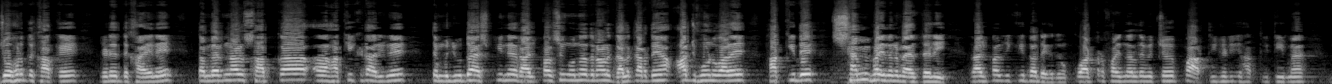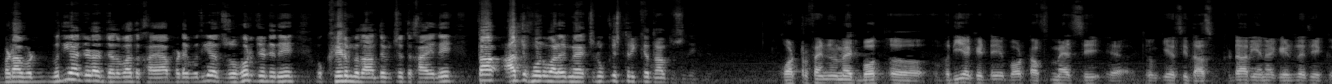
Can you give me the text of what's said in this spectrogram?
ਜੋਹਰ ਦਿਖਾ ਕੇ ਜਿਹੜੇ ਦਿਖਾਏ ਨੇ। ਤਾਂ ਮੇਰੇ ਨਾਲ ਸਾਬਕਾ ਹਾਕੀ ਖਿਡਾਰੀ ਨੇ ਤੇ ਮੌਜੂਦਾ ਐਸਪੀ ਨੇ ਰਾਜਪਾਲ ਸਿੰਘ ਉਹਨਾਂ ਦੇ ਨਾਲ ਗੱਲ ਕਰਦੇ ਆ ਅੱਜ ਹੋਣ ਵਾਲੇ ਹਾਕੀ ਦੇ ਸੈਮੀਫਾਈਨਲ ਮੈਚ ਦੇ ਲਈ। ਰਾਜਪਾਲ ਜੀ ਕਿਦਾਂ ਦੇਖਦੇ ਹੋ? ਕੁਆਟਰ ਫਾਈਨਲ ਦੇ ਵਿੱਚ ਭਾਰਤੀ ਜਿਹੜੀ ਹਾਕੀ ਟੀਮ ਹੈ, ਬੜਾ ਵਧੀਆ ਜਿਹੜਾ ਜਲਵਾ ਦਿਖਾਇਆ, ਬੜੇ ਵਧੀਆ ਜ਼ੋਹਰ ਜਿਹੜੇ ਨੇ, ਉਹ ਖੇਡ ਮੈਦਾਨ ਦੇ ਵਿੱਚ ਦਿਖਾਏ ਨੇ। ਤਾਂ ਅੱਜ ਹੋਣ ਵਾਲੇ ਮੈਚ ਨੂੰ ਕਿਸ ਤਰੀਕੇ ਨਾਲ ਤੁਸੀਂ ਦੇਖਦੇ ਹੋ? ਕੁਆਟਰ ਫਾਈਨਲ ਮੈਚ ਬਹੁਤ ਵਧੀਆ ਖੇਡੇ, ਬਹੁਤ ਟਫ ਮੈਚ ਸੀ ਕਿਉਂਕਿ ਅਸੀਂ 10 ਖਿਡਾਰੀਆਂ ਨਾਲ ਖੇਡ ਰਹੇ ਸੀ, ਇੱਕ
